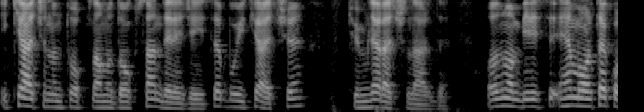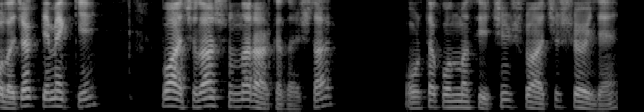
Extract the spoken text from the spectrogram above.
İki açının toplamı 90 derece ise bu iki açı tümler açılardı. O zaman birisi hem ortak olacak. Demek ki bu açılar şunlar arkadaşlar. Ortak olması için şu açı şöyle.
